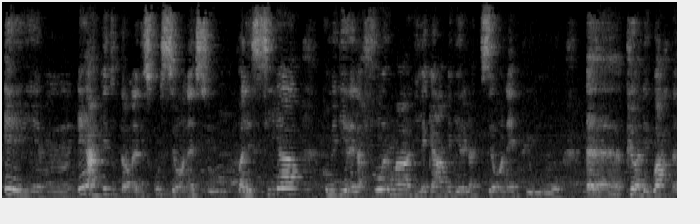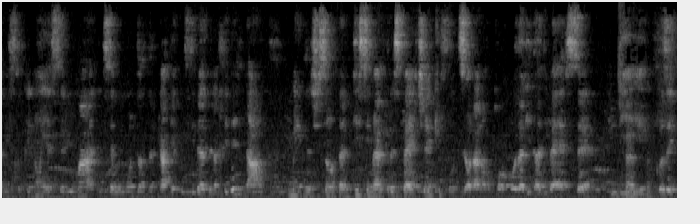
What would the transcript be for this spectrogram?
E, e anche tutta una discussione su quale sia come dire, la forma di legame, di relazione più, eh, più adeguata, visto che noi esseri umani siamo molto attaccati a quest'idea della fedeltà, mentre ci sono tantissime altre specie che funzionano con modalità diverse di, certo. così,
